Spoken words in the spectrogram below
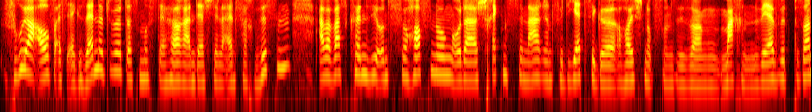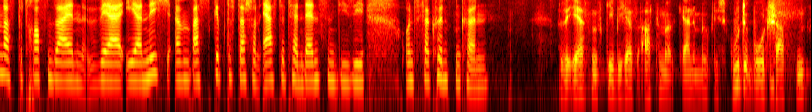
früher auf, als er gesendet wird. Das muss der Hörer an der Stelle einfach wissen. Aber was können Sie uns für Hoffnung oder Schreckensszenarien für die jetzige Heuschnupfensaison machen? Wer wird besonders betroffen sein? Wer eher nicht? Ähm, was gibt es da schon erste Tendenzen, die Sie uns verkünden können? Also erstens gebe ich als Arzt immer gerne möglichst gute Botschaften.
